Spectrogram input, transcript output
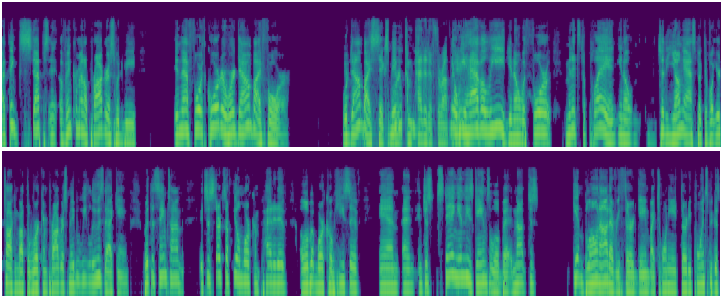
I think steps eh, of incremental progress would be in that fourth quarter, we're down by four. We're down by six. Maybe we're competitive throughout the you know, game. We have a lead, you know, with four minutes to play. And, you know, to the young aspect of what you're talking about, the work in progress, maybe we lose that game. But at the same time, it just starts to feel more competitive, a little bit more cohesive, and and and just staying in these games a little bit and not just getting blown out every third game by 28, 30 points because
